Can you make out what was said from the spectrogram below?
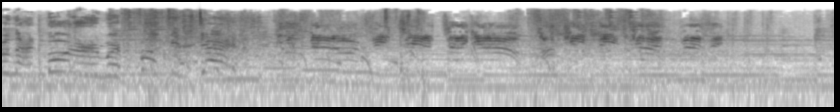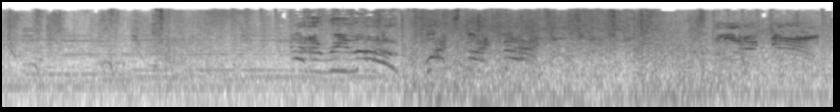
From that mortar and we're fucking dead! Use that RPG to take it out! I'll keep these guys busy! Gotta reload! Watch my back! Mortar down!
